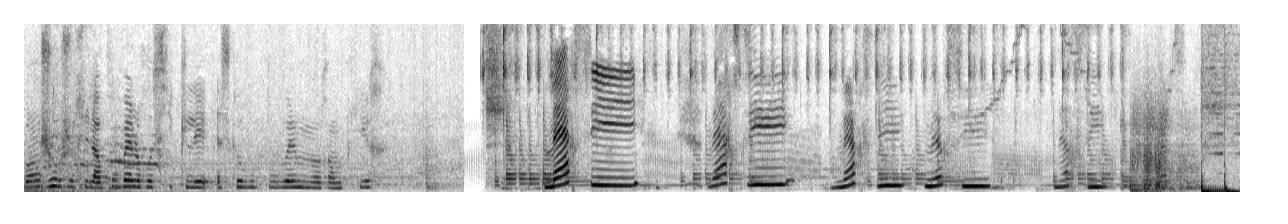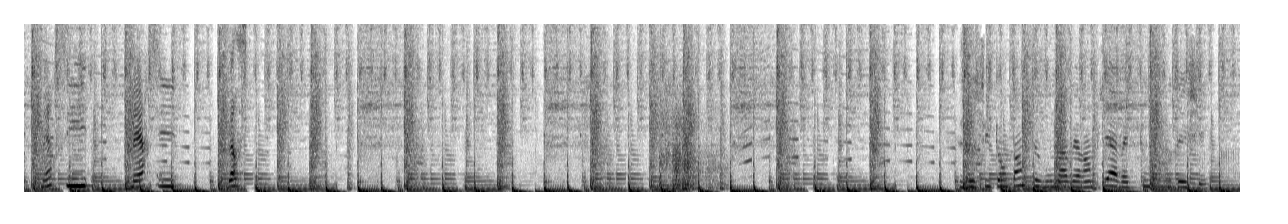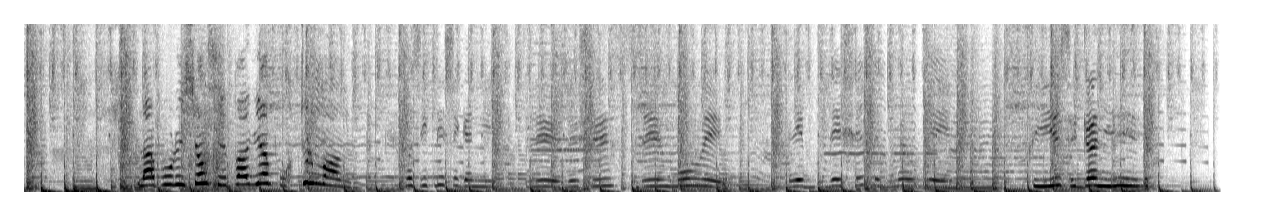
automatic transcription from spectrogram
Bonjour, je suis la poubelle recyclée. Est-ce que vous pouvez me remplir? Merci. Merci. Merci, merci, Merci. Merci. Merci. Merci. Je suis contente que vous m'avez rempli avec tous vos déchets. La pollution, c'est pas bien pour tout le monde. Recycler, c'est gagner. Les déchets, c'est mauvais. Les déchets, c'est mauvais. Trier, c'est gagner.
